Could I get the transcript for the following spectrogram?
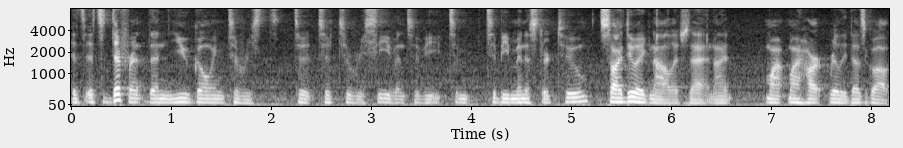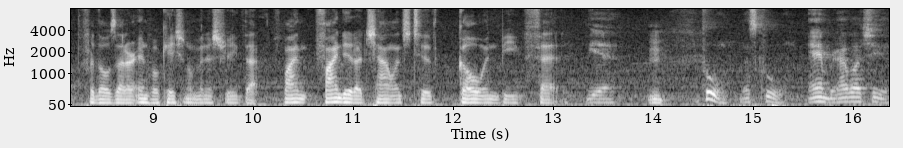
it's it's different than you going to, re- to to to receive and to be to to be ministered to. So I do acknowledge that, and I my my heart really does go out for those that are in vocational ministry that find find it a challenge to go and be fed. Yeah. Mm. Cool. That's cool. Amber, how about you?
